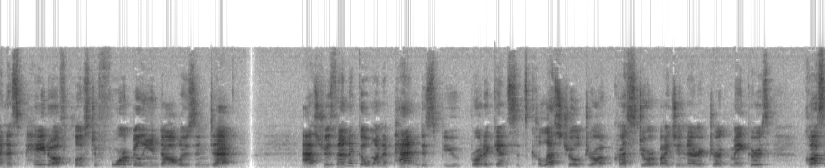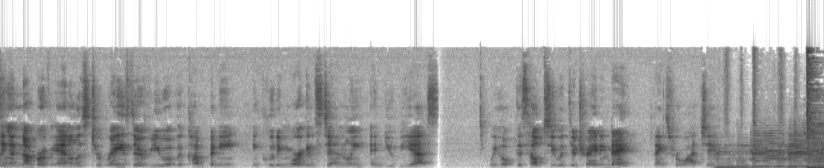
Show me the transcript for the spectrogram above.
and has paid off close to $4 billion in debt. AstraZeneca won a patent dispute brought against its cholesterol drug Crestor by generic drug makers, causing a number of analysts to raise their view of the company, including Morgan Stanley and UBS. We hope this helps you with your trading day. Thanks for watching.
